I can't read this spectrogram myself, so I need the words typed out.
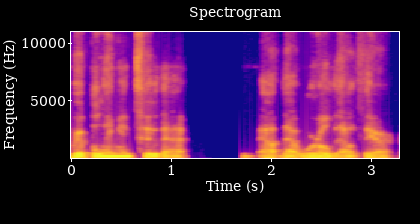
rippling into that out that world out there.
